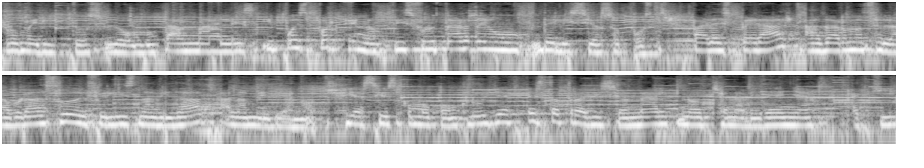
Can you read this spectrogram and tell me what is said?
romeritos, lomo, tamales y pues, ¿por qué no? Disfrutar de un delicioso postre. Para esperar a darnos el abrazo de feliz Navidad a la medianoche. Y así es como concluye esta tradicional noche navideña aquí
